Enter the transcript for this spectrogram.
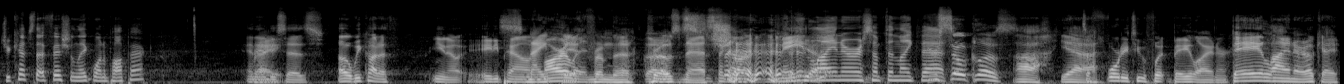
"Did you catch that fish in Lake Wallenpaupack?" And Andy Right. says, "Oh, we caught a, th- you know, eighty pound Striped Marlin. it from the crow's nest. shark." mainliner or something like You're that. so close. Ah, yeah. it's yeah. a forty-two foot bayliner. Bayliner. Okay.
